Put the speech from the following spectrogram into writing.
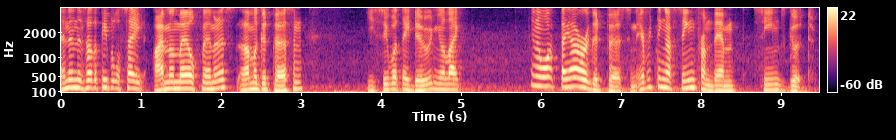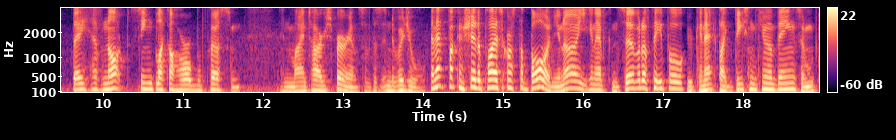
And then there's other people who say, I'm a male feminist and I'm a good person. You see what they do and you're like, you know what? They are a good person. Everything I've seen from them seems good. They have not seemed like a horrible person in my entire experience of this individual. And that fucking shit applies across the board, you know? You can have conservative people who can act like decent human beings and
